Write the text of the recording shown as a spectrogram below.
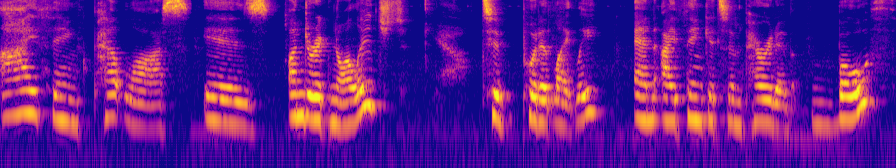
I think pet loss is under acknowledged, yeah. to put it lightly. And I think it's imperative both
